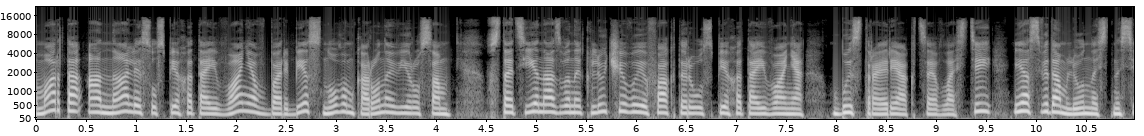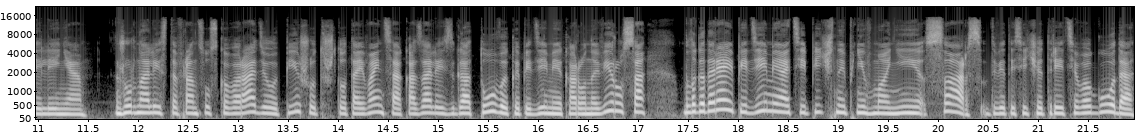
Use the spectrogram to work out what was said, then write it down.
марта анализ успеха Тайваня в борьбе с новым коронавирусом. В статье названы ключевые факторы успеха Тайваня – быстрая реакция властей и осведомленность населения. Журналисты французского радио пишут, что тайваньцы оказались готовы к эпидемии коронавируса благодаря эпидемии атипичной пневмонии SARS 2003 года.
